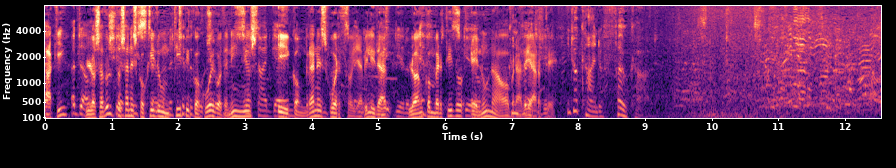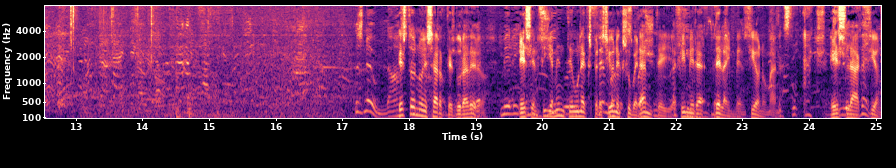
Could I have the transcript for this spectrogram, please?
Aquí, los adultos han escogido un típico juego de niños y, con gran esfuerzo y habilidad, lo han convertido en una obra de arte. Esto no es arte duradero, es sencillamente una expresión exuberante y efímera de la invención humana. Es la acción,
